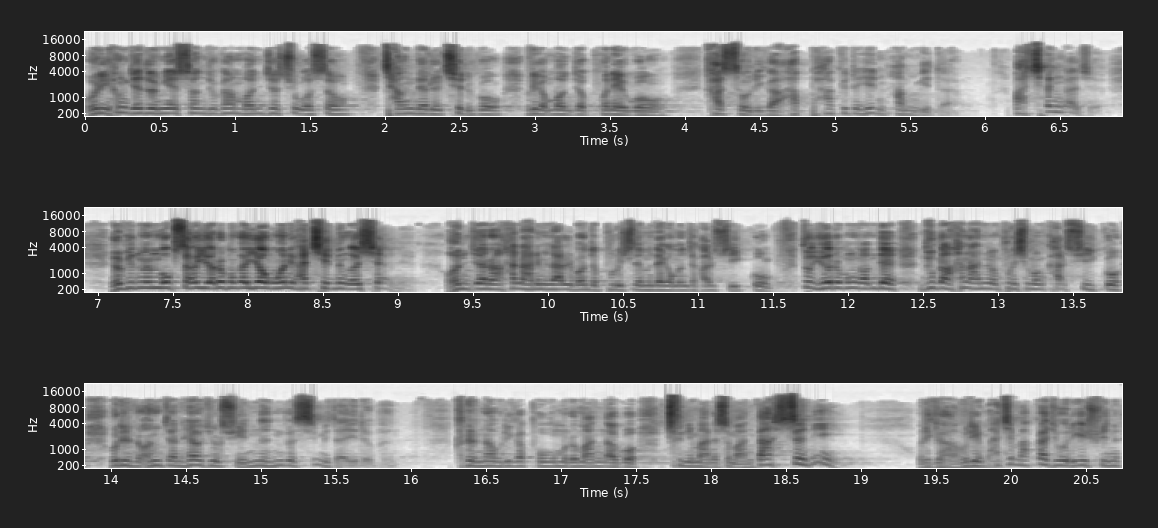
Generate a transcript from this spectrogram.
우리 형제들 중에서 누가 먼저 죽어서 장례를 치르고 우리가 먼저 보내고 가서 우리가 아파하기도 합니다. 마찬가지예요. 여기 있는 목사가 여러분과 영원히 같이 있는 것이 아니에요. 언제나 하나님이 나를 먼저 부르시면 내가 먼저 갈 수 있고 또 여러분 가운데 누가 하나님을 부르시면 갈 수 있고 우리는 언제나 헤어질 수 있는 것입니다, 여러분. 그러나 우리가 복음으로 만나고 주님 안에서 만났으니 우리가 우리 마지막까지 우리에게 주시는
